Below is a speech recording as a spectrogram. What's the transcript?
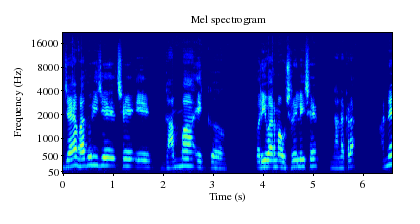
જયા ભાદુરી જે છે એ ગામમાં એક પરિવારમાં ઉછરેલી છે, નાનકડા. અને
